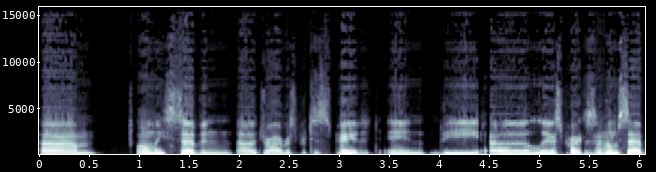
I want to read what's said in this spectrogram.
Um, only seven uh, drivers participated in the uh, last practice at Homestead.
